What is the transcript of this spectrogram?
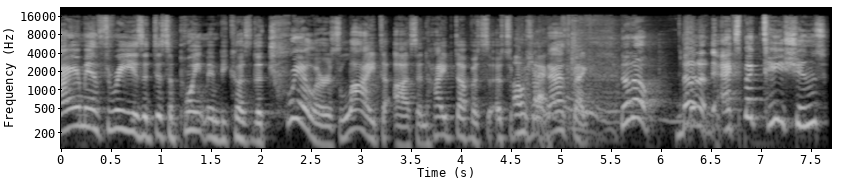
Iron Man 3 is a disappointment because the trailers lied to us and hyped up a certain Okay. aspect. No, no, no, no. the Expectations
